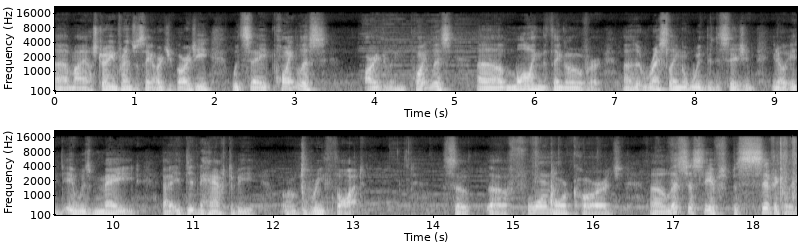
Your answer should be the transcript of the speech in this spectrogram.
uh, my Australian friends would say argy bargy would say pointless arguing, pointless uh, mulling the thing over, uh, wrestling with the decision. You know, it, it was made. Uh, it didn't have to be rethought. So uh, four more cards. Uh, let's just see if specifically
